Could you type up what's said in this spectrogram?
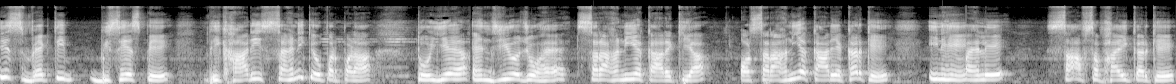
इस व्यक्ति विशेष पे भिखारी सहनी के ऊपर पड़ा तो ये एनजीओ जो है सराहनीय कार्य किया और सराहनीय कार्य करके इन्हें पहले साफ़ सफ़ाई करके,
